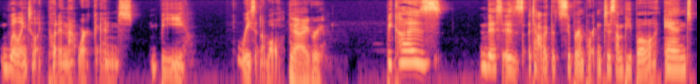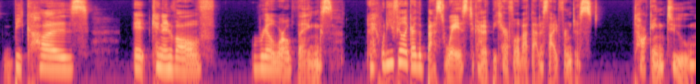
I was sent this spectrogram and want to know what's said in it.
willing to like put in that work and be reasonable. Yeah, I agree. Because this is a topic that's super important to some people and because it can involve real world things. What do you feel like are the best ways to kind of be careful about that aside from just talking to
